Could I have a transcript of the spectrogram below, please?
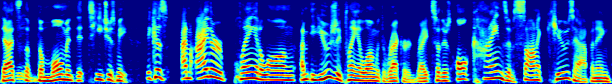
That's mm. the the moment that teaches me because I'm either playing it along, I'm usually playing it along with the record, right? So there's all kinds of sonic cues happening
